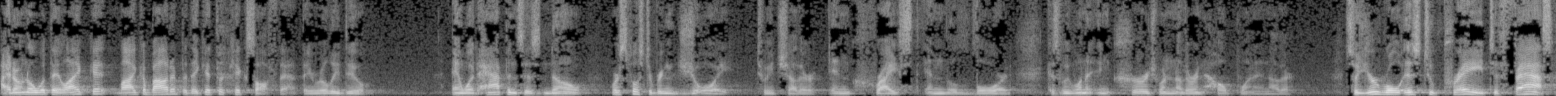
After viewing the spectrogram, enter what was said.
I don't know what they like, it, like about it, but they get their kicks off that. They really do. And what happens is, no, we're supposed to bring joy to each other in Christ, in the Lord, because we want to encourage one another and help one another. So your role is to pray, to fast,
